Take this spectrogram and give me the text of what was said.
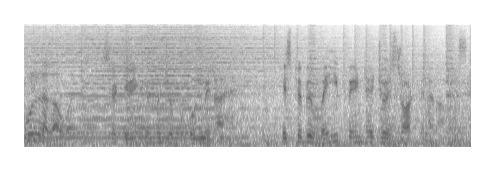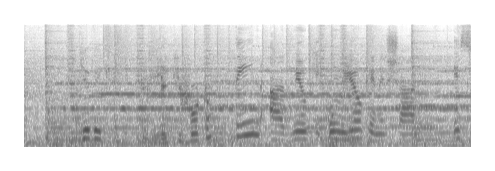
खून लगा हुआ है। सर टीवी के ऊपर जो खून मिला है इस पे भी वही पेंट है जो इस रॉड पे लगा हुआ है सर। ये देखिए दिल्ली की फ़ोटो? तीन आदमियों की उंगलियों के निशान इस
